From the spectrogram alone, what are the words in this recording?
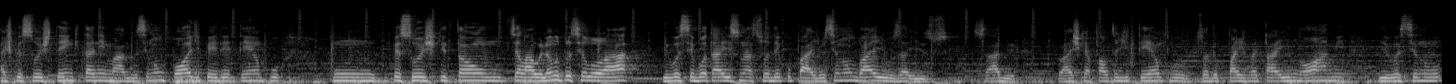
as pessoas têm que estar animadas. Você não pode perder tempo com, pessoas que estão, sei lá, olhando para o celular e você botar isso na sua decupagem. Você não vai usar isso, sabe? Eu acho que a falta de tempo, sua decupagem vai estar enorme e você não,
